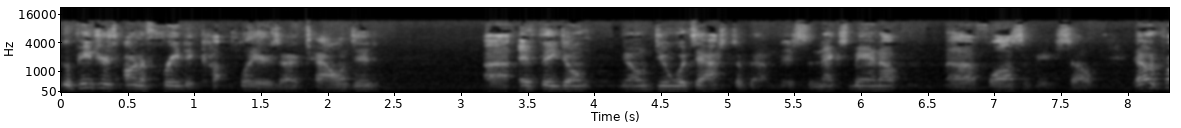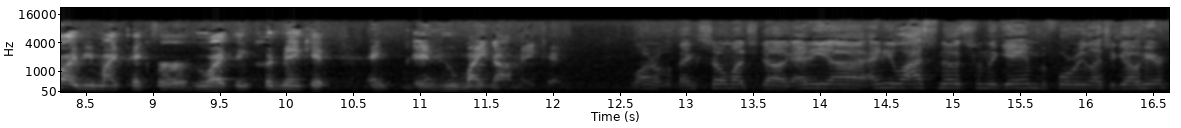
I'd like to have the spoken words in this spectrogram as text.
the Patriots aren't afraid to cut players that are talented uh, if they don't you know, do what's asked of them. It's the next man up uh, philosophy. So that would probably be my pick for who I think could make it and, and who might not make it. Wonderful. Thanks so much, Doug. Any uh, any last notes from the game before we let you go here?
